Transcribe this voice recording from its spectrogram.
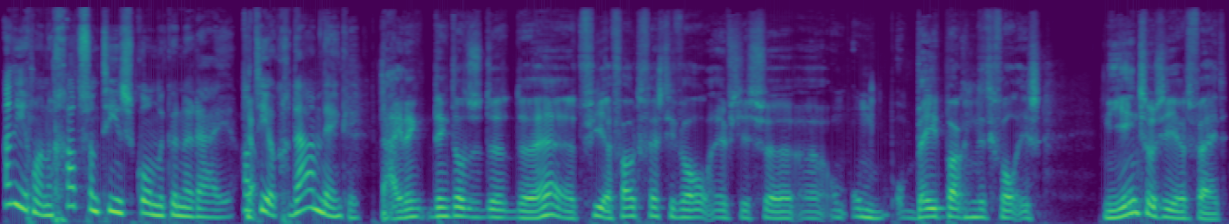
had hij gewoon een gat van 10 seconden kunnen rijden. Had hij ook gedaan, denk ik. Nou, ik denk, denk dat dus de, de, hè, het Via Fout Festival eventjes eh, eh, om, om beetpakken in dit geval is niet eens zozeer het feit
